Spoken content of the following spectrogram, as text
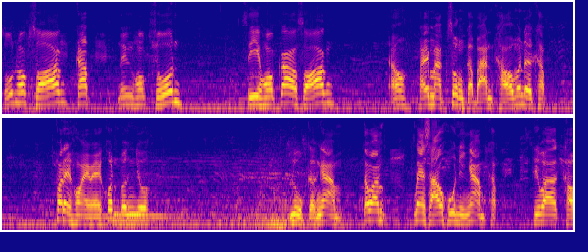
ศูนย์หกสองครับหนึ่งหกศูนย์สี่หกเก้าสองเอาไผมักส่งกับบานเขามันเด้อครับพอได้หอยไว้คนเบิ่งอยู่ ลูกก็งาม แต่ว่าแม่สาวคู่นี่งามครับที่ว่าเขา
